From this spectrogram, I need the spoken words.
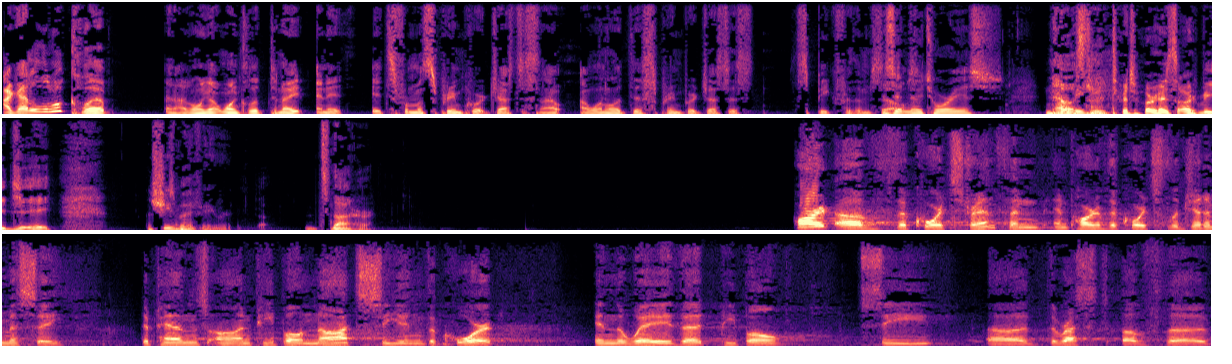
I got a little clip, and I've only got one clip tonight, and it it's from a Supreme Court justice, and I, I want to let this Supreme Court justice speak for themselves. Is it notorious? no, it's not Notorious RBG. She's my favorite. It's not her. Part of the court's strength and, and part of the court's legitimacy depends on people not seeing the court in the way that people see uh, the rest of the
